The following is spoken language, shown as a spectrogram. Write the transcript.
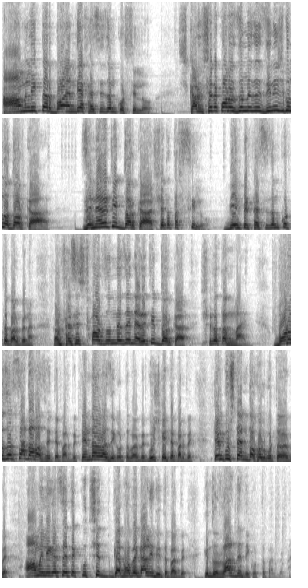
আওয়ামী লীগ তার বয়ান দিয়ে ফ্যাসিজম করছিল। কারণ সেটা করার জন্য যে জিনিসগুলো দরকার, যে ন্যারেটিভ দরকার, সেটা তার ছিল। বিএনপির ফ্যাসিজম করতে পারবে না। কারণ ফ্যাসিস্ট হওয়ার জন্য যে ন্যারেটিভ দরকার, সেটা তার নাই। বড় জোর চাঁদাবাজ হইতে পারবে, টেন্ডারবাজি করতে পারবে, ঘুষ খাইতে পারবে, টেম্পু স্ট্যান্ড দখল করতে পারবে, আওয়ামী লীগের চাইতে কুৎসিত ভাবে গালি দিতে পারবে, কিন্তু রাজনীতি করতে পারবে না।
